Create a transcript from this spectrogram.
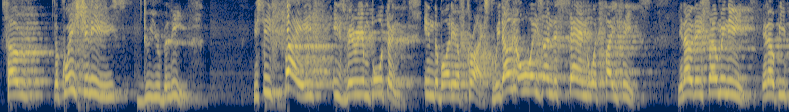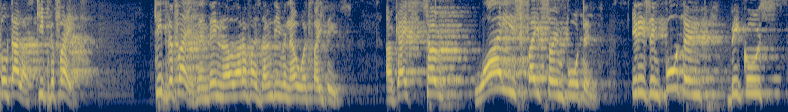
So the question is do you believe? You see, faith is very important in the body of Christ. We don't always understand what faith is. You know, there's so many, you know, people tell us, keep the faith. Keep the faith. And then a lot of us don't even know what faith is. Okay? So, why is faith so important? It is important because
